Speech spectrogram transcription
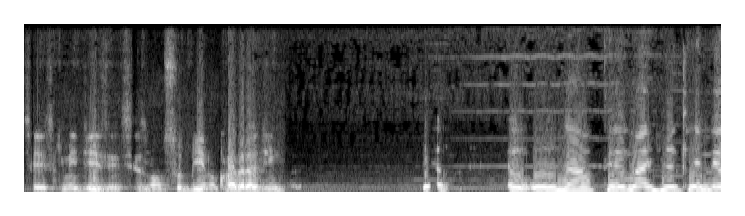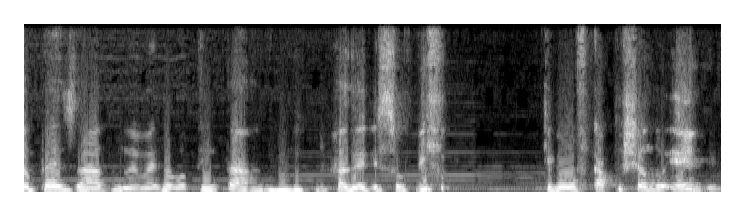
Vocês que me dizem, vocês vão subir no quadradinho? O, o Galter, eu imagino que ele é meio pesado, né? Mas eu vou tentar fazer ele subir. Que eu vou ficar puxando ele.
